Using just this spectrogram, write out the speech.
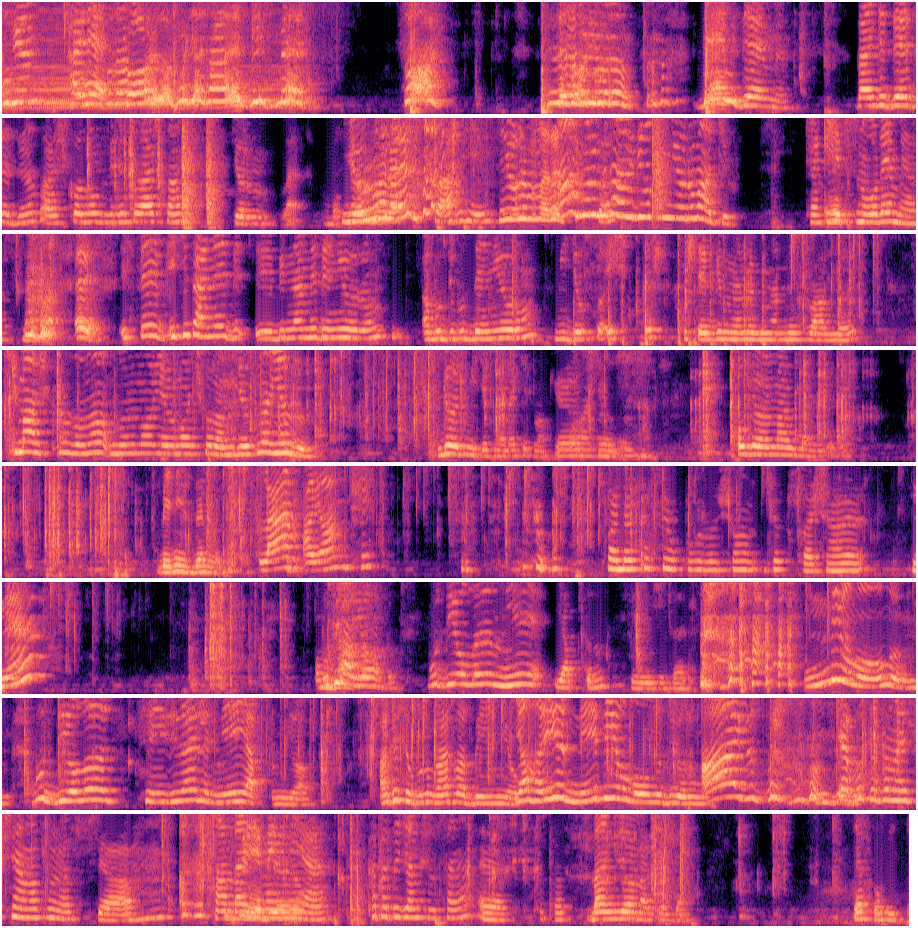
Bugün hadi doğruluk mu cesaretlik mi? Sor. Size soruyorum. D mi C mi? Bence D dediniz. Aşık olduğunuz birisi varsa yorum ver. Yorumlar açıksa. Yorumlara Aa, Nur'un bir tane videosunun yorumu açık. Kanka hepsini oraya mı yazsın? Evet işte iki tane e, bilmem ne deniyorum. Abur cubur deniyorum. Videosu eşittir. İşte bilmem ne bilmem ne varlığı. Kime aşıksınız ona Nur'un o yorumu açık olan videosuna yazın. Görmeyecek merak etme. Görürsünüz. O görmez bence. Beni izlemiyordu. Lan ayağını çek. Alakası yok burada şu an çok saçma. Ne? Bu şey anlamadım. Bu diyorları niye yaptın seyirciler? Ne diyaloğu oğlum? Bu diyaloğu seyircilerle niye yaptım diyor. Arkadaşlar bunu galiba beğeniyor. Ya hayır ne diyaloğunu diyorum. Ay ya bu sana hiçbir şey anlatmıyorsunuz ya. Tamam Ben ben yemeğini gidiyorum. ye. Kapatacağım şunu sana. Evet kapat. Ben gidiyorum arkadaşlar. Defol git.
